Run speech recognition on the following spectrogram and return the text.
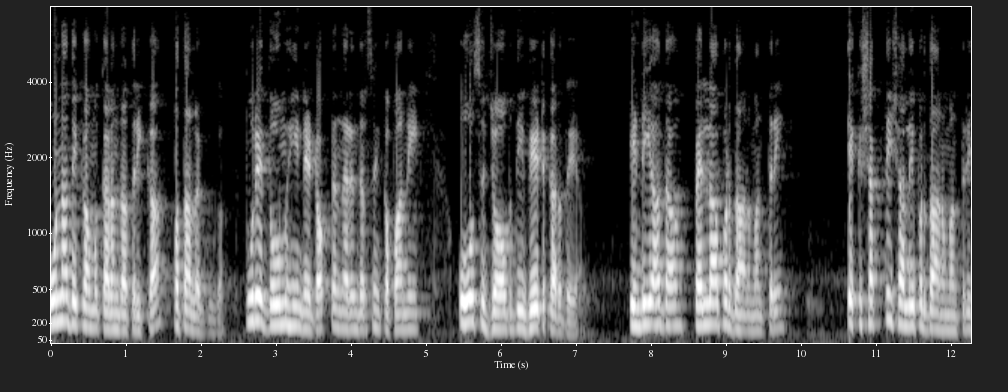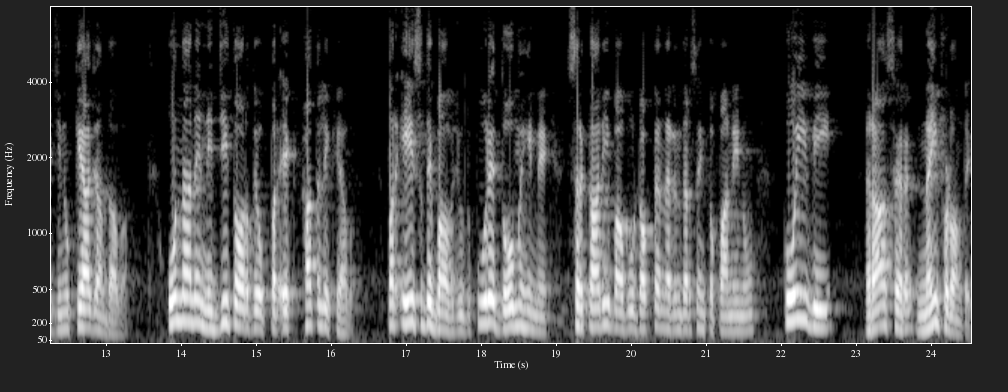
ਉਹਨਾਂ ਦੇ ਕੰਮ ਕਰਨ ਦਾ ਤਰੀਕਾ ਪਤਾ ਲੱਗੂਗਾ। ਪੂਰੇ 2 ਮਹੀਨੇ ਡਾਕਟਰ ਨਰਿੰਦਰ ਸਿੰਘ ਕਪਾਨੀ ਉਸ ਜੌਬ ਦੀ ਵੇਟ ਕਰਦੇ ਆ। ਇੰਡੀਆ ਦਾ ਪਹਿਲਾ ਪ੍ਰਧਾਨ ਮੰਤਰੀ, ਇੱਕ ਸ਼ਕਤੀਸ਼ਾਲੀ ਪ੍ਰਧਾਨ ਮੰਤਰੀ ਜਿਹਨੂੰ ਕਿਹਾ ਜਾਂਦਾ ਵਾ, ਉਹਨਾਂ ਨੇ ਨਿੱਜੀ ਤੌਰ ਦੇ ਉੱਪਰ ਇੱਕ ਖਤ ਲਿਖਿਆ ਵਾ। ਪਰ ਇਸ ਦੇ ਬਾਵਜੂਦ ਪੂਰੇ 2 ਮਹੀਨੇ ਸਰਕਾਰੀ ਬਾਬੂ ਡਾਕਟਰ ਨਰਿੰਦਰ ਸਿੰਘ ਕਪਾਨੀ ਨੂੰ ਕੋਈ ਵੀ ਰਾਹ ਸਿਰ ਨਹੀਂ ਫੜਾਉਂਦੇ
